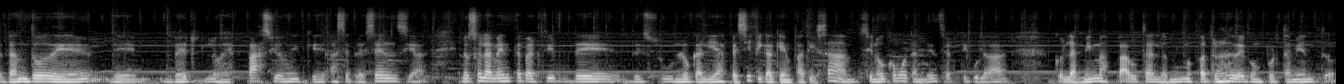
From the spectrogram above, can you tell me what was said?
tratando de, ver los espacios en que hace presencia, no solamente a partir de, su localidad específica que enfatizaban, sino cómo también se articulaban con las mismas pautas, los mismos patrones de comportamiento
